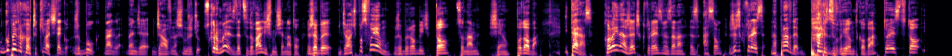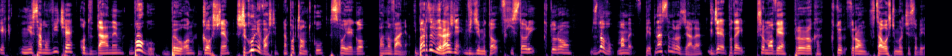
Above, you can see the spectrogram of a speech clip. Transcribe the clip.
głupio trochę oczekiwać tego, że Bóg nagle będzie działał w naszym życiu, skoro my zdecydowaliśmy się na to, żeby działać po swojemu, żeby robić to, co nam się podoba. I teraz kolejna rzecz, która jest związana z Asą, rzecz, która jest naprawdę bardzo wyjątkowa, to jest to, jak niesamowicie oddanym Bogu był on gościem, szczególnie właśnie na początku swojego panowania. I bardzo wyraźnie widzimy to w historii, którą znowu mamy w 15 rozdziale, gdzie po tej przemowie proroka, którą w całości możecie sobie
